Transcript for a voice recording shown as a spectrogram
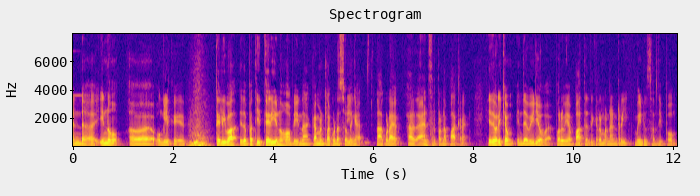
அண்ட் uh, இன்னும் uh, உங்களுக்கு தெளிவாக இதை பற்றி தெரியணும் அப்படின்னா கமெண்ட்டில் கூட சொல்லுங்கள் நான் கூட அதை ஆன்சர் பண்ண பார்க்குறேன் இது வரைக்கும் இந்த வீடியோவை பொறுமையாக பார்த்ததுக்கு ரொம்ப நன்றி. மீண்டும் சந்திப்போம்.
